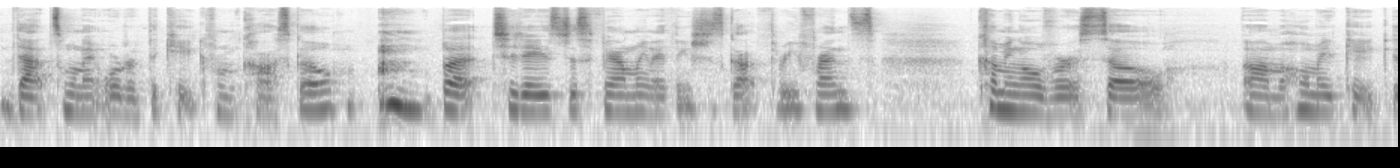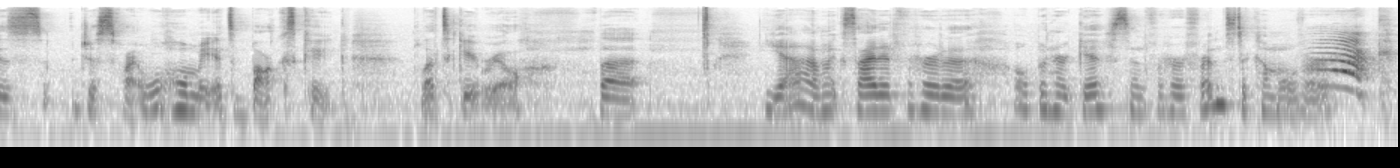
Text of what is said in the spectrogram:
That's when I ordered the cake from Costco. but today's just family, and I think she's got three friends coming over, so um, a homemade cake is just fine. Well, homemade, it's a box cake. Let's get real. But yeah, I'm excited for her to open her gifts and for her friends to come over. Back!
